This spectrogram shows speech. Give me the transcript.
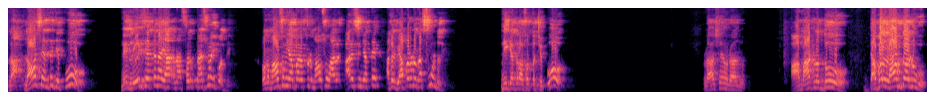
లా లాస్ ఎంత చెప్పు. నేను లేట్ చేస్తే నా నా సరుకు నాశనం అయిపోద్ది. ఒక మాంసం వ్యాపారస్తుడు మాంసం ఆలస్యం చేస్తే అతడి వ్యాపారంలో నష్టం ఉంటుంది. నీకెంత లాస్ వస్తా చెప్పు. లాస్ ఏం రాదు. ఆ మాటలొద్దు. డబల్ లాగుతారు నువ్వు.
